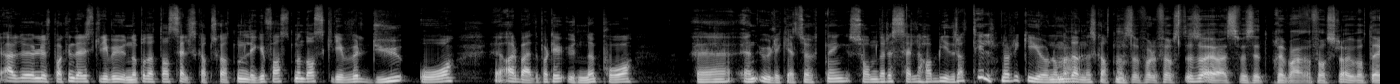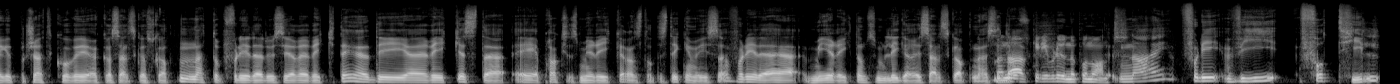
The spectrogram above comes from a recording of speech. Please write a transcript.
Audun Lysbakken, Dere skriver under på dette at selskapsskatten ligger fast, men da skriver vel du og Arbeiderpartiet under på eh, en ulikhetsøkning som dere selv har bidratt til, når dere ikke gjør noe med denne skatten? Altså For det første så er jo SV sitt primære forslag vårt eget budsjett, hvor vi øker selskapsskatten. Nettopp fordi det du sier er riktig. De eh, rikeste er i praksis mye rikere enn statistikken viser, fordi det er mye rikdom som ligger i selskapene. Så Men nå der, skriver du under på noe annet? Nei, fordi vi får til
